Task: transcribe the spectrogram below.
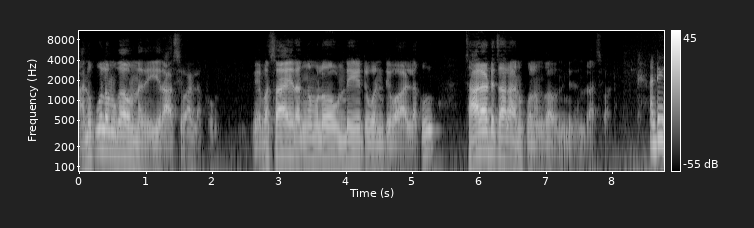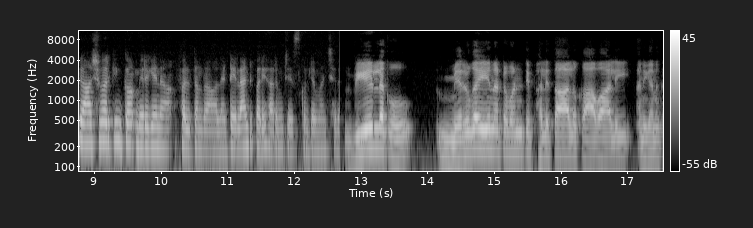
అనుకూలముగా ఉన్నది ఈ రాశి వాళ్ళకు. వ్యవసాయ రంగంలో ఉండేటువంటి వాళ్ళకు చాలా అంటే చాలా అనుకూలంగా ఉంది మిథున రాశి వాళ్ళకు అంటే ఈ రాశి వారికి ఇంకా మెరుగైన ఫలితం రావాలంటే ఎలాంటి పరిహారం చేసుకుంటే మంచిది? వీళ్ళకు మెరుగైనటువంటి ఫలితాలు కావాలి అని గనక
